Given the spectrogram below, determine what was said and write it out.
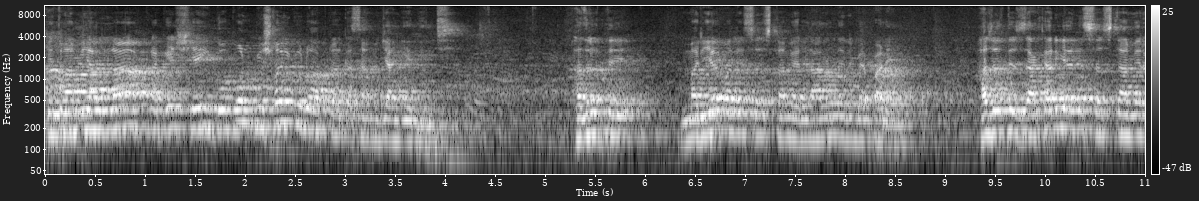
কিন্তু আমি আল্লাহ আপনাকে সেই গোপন বিষয়গুলো আপনার কাছে আমি জানিয়ে দিচ্ছি হজরতে মারিয়াম আলী ইসলামের লালনের ব্যাপারে হজরতে জাকারিয়া আলী ইসলামের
